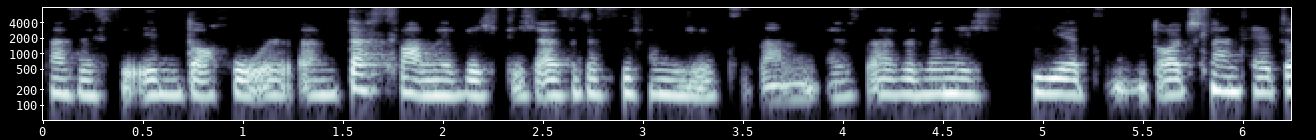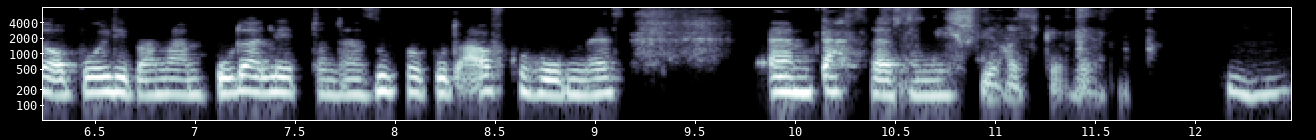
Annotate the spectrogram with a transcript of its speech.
dass ich sie eben doch hole. Ähm, das war mir wichtig, also dass die Familie zusammen ist. Also wenn ich die jetzt in Deutschland hätte, obwohl die bei meinem Bruder lebt und da super gut aufgehoben ist, ähm, das wäre für mich schwierig gewesen. Mhm.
